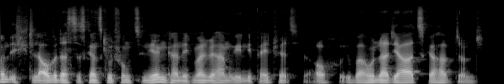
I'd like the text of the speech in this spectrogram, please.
Und ich glaube, dass das ganz gut funktionieren kann. Ich meine, wir haben gegen die Patriots auch über 100 Yards gehabt und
